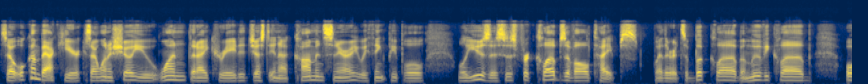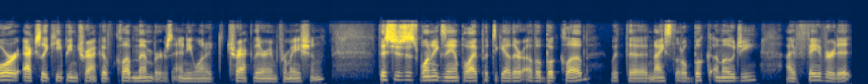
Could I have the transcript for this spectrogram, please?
So we'll come back here because I want to show you one that I created just in a common scenario. We think people will use this is for clubs of all types, whether it's a book club, a movie club, or actually keeping track of club members and you wanted to track their information. This is just one example I put together of a book club with the nice little book emoji. I've favored it.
